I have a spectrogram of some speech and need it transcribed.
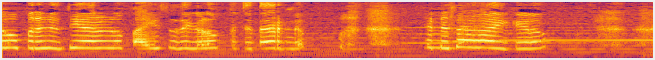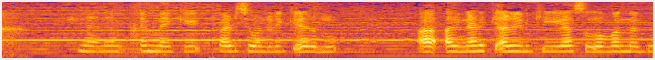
ഓപ്പറേഷൻ ചെയ്യാനുള്ള പൈസ നിങ്ങൾ ഒപ്പിച്ച് തരണം. എന്നെ സഹായിക്കണം. ഞാൻ എം എക്ക് പഠിച്ചുകൊണ്ടിരിക്കുകയായിരുന്നു. അതിനിടയ്ക്കാണ് എനിക്ക് ഈ അസുഖം വന്നത്.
